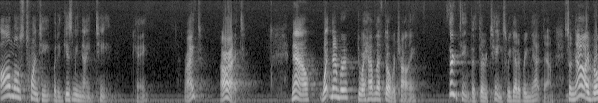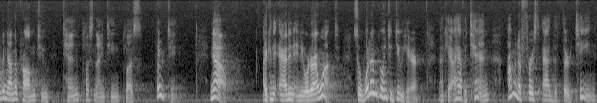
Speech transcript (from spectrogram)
almost 20, but it gives me 19. Okay? Right? All right. Now, what number do I have left over, Charlie? 13. The 13, so we got to bring that down. So now I've broken down the problem to 10 plus 19 plus 13. Now, I can add in any order I want. So what I'm going to do here, okay, I have a 10. I'm going to first add the 13,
